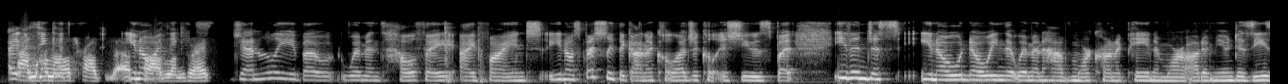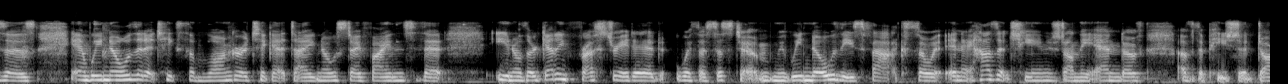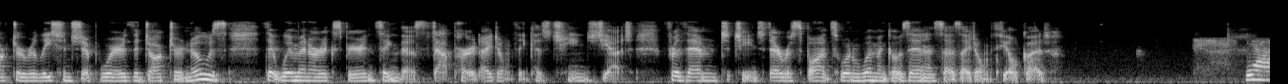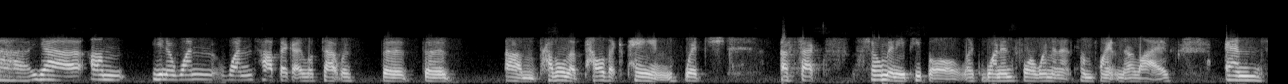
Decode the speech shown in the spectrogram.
I, think hormonal pro- uh, you know, problems, right? Generally about women's health i i find you know especially the gynecological issues but even just you know knowing that women have more chronic pain and more autoimmune diseases and we know that it takes them longer to get diagnosed i find that you know they're getting frustrated with the system. I mean, we know these facts so and it hasn't changed on the end of of the patient doctor relationship where the doctor knows that women are experiencing this. That part i don't think has changed yet for them to change their response when a woman goes in and says, I don't feel good? Yeah, yeah. Um, you know, one one topic I looked at was the the um, problem of pelvic pain, which affects so many people, like one in four women at some point in their lives, and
